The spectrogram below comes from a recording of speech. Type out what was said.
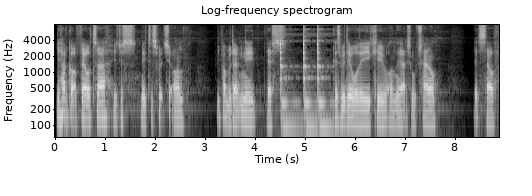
You have got a filter, you just need to switch it on. You probably don't need this because we do all the EQ on the actual channel itself.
